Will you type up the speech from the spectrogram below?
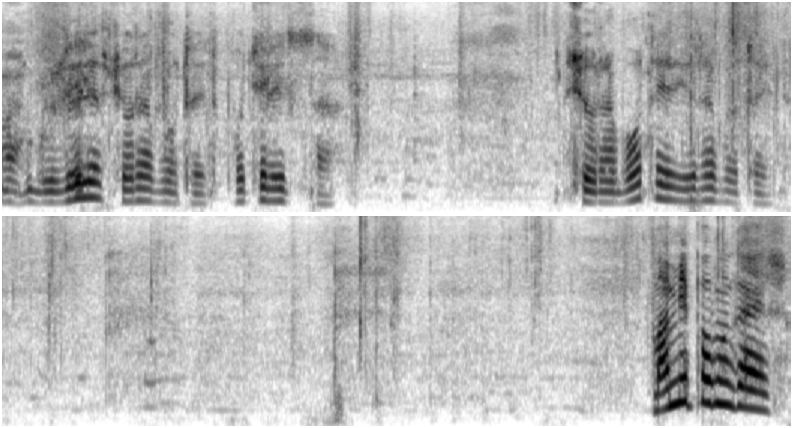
А, Гузеля все работает, поте лица. Все работает и работает. Маме помогаешь?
